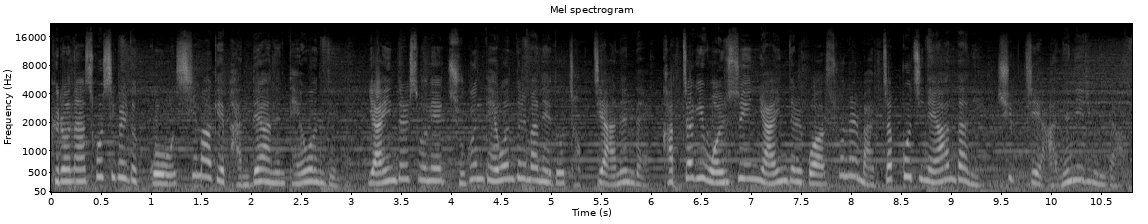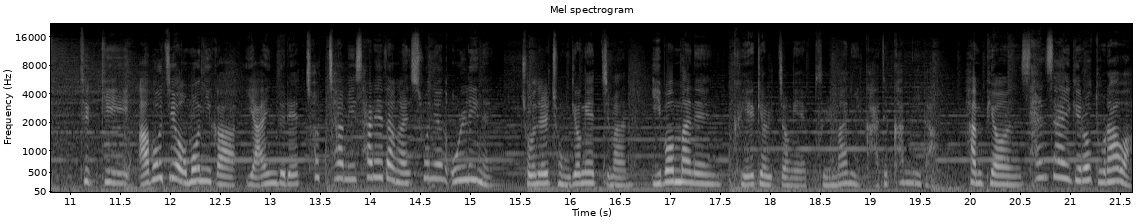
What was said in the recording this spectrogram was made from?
그러나 소식을 듣고 심하게 반대하는 대원들, 야인들 손에 죽은 대원들만 해도 적지 않은데 갑자기 원수인 야인들과 손을 맞잡고 지내야 한다니 쉽지 않은 일입니다. 특히 아버지 어머니가 야인들의 처참히 살해당한 소년 올리는 존을 존경했지만 이번만은 그의 결정에 불만이 가득합니다. 한편 산사에게로 돌아와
